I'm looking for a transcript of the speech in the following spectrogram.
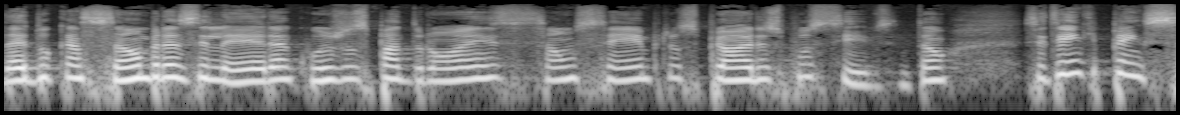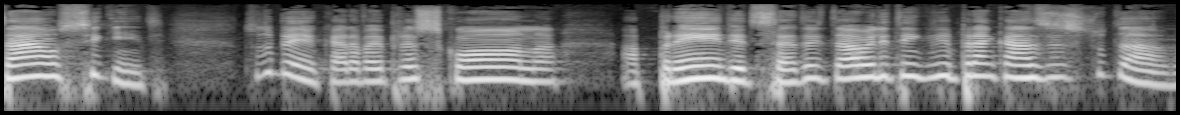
da educação brasileira, cujos padrões são sempre os piores possíveis. Então, você tem que pensar o seguinte: tudo bem, o cara vai para a escola, aprende, etc. E tal, ele tem que vir para casa estudar.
